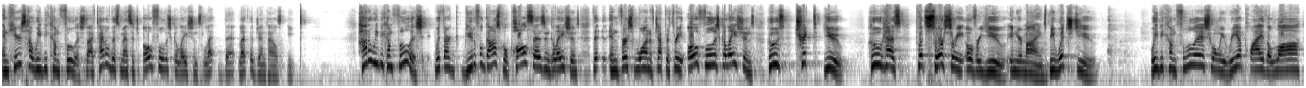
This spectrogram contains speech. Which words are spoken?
And here's how we become foolish. I've titled this message, Oh, Foolish Galatians, let the, let the Gentiles eat. How do we become foolish with our beautiful gospel? Paul says in Galatians, that in verse 1 of chapter 3, Oh, foolish Galatians, who's tricked you? Who has put sorcery over you in your minds, bewitched you. We become foolish when we reapply the law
